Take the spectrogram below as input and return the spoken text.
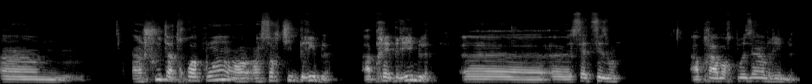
un, shoot à trois points en, sortie de dribble, après dribble, cette saison. après avoir posé un dribble.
